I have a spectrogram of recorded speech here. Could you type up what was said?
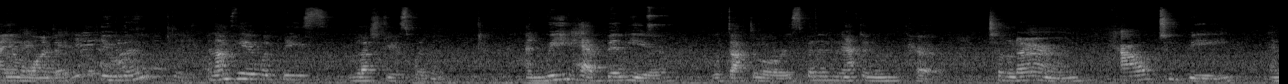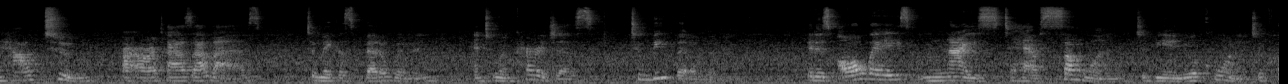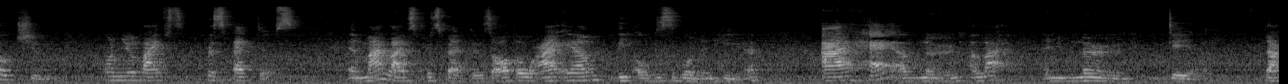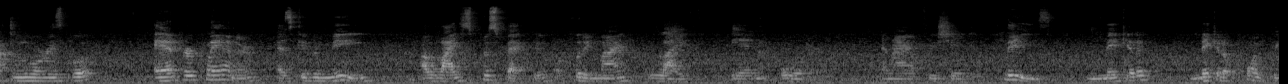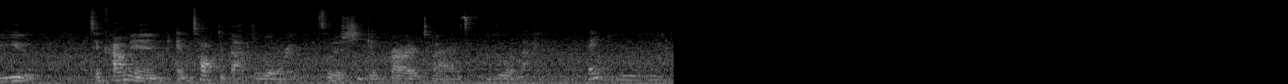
I am Wanda Hewlin, and I'm here with these illustrious women. And we have been here with Dr. Lori, spending an afternoon with her to learn how to be and how to prioritize our lives to make us better women and to encourage us to be better women. It is always nice to have someone to be in your corner to coach you on your life's perspectives. And my life's perspectives, although I am the oldest woman here, I have learned a lot, and you learn daily. Dr. Lori's book and her planner has given me a life's perspective of putting my life in order, and I appreciate it. Please make it a make it a point for you to come in and talk to Dr. Lori so that she can prioritize your life. Thank you.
